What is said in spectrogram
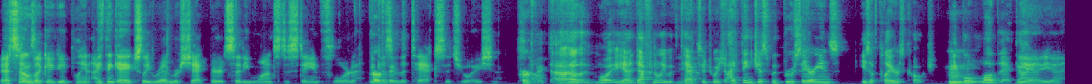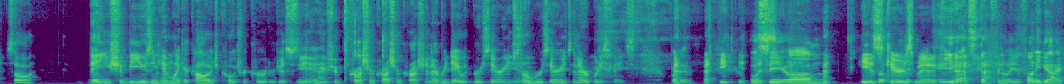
That sounds like a good plan. I think I actually read where Shaq Barrett said he wants to stay in Florida because Perfect. of the tax situation. So, Perfect. Uh, well, yeah, definitely with the tax Yeah. situation. I think just with Bruce Arians, he's a player's coach. Hmm. People love that guy. yeah, yeah. So they you should be using him like a college coach recruiter. Just you- Yeah. you should crush and crush and crush and every day with Bruce Arians. Yeah. Throw Bruce Arians in everybody's face. But we'll is- see. Um, He is So- charismatic. yes, definitely a funny guy.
